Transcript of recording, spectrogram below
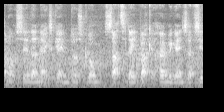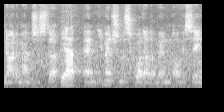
And obviously, that next game does come Saturday back at home against FC United Manchester. Yeah. Um, you mentioned the squad element, obviously,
